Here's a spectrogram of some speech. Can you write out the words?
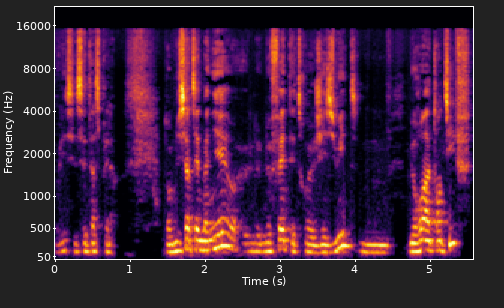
Oui, c'est cet aspect-là. Donc, d'une certaine manière, le, le fait d'être jésuite mm, me rend attentif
